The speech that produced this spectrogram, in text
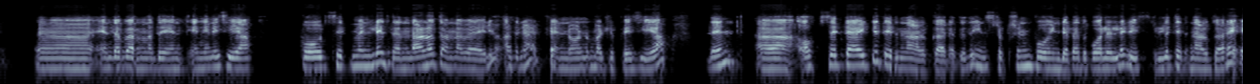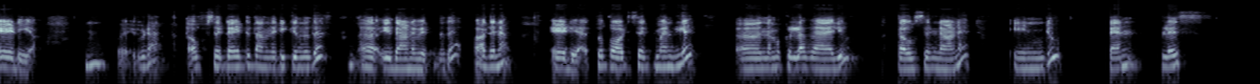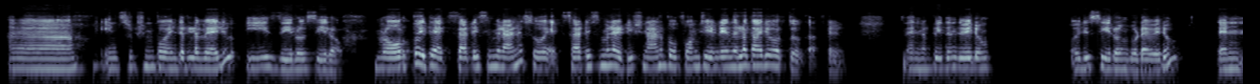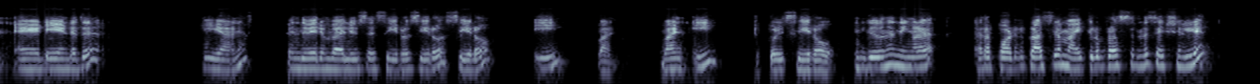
എന്താ പറഞ്ഞത് എങ്ങനെ ചെയ്യാം? കോഡ് സെഗ്മെന്റിൽ ഇതെന്താണോ തന്ന വാല്യൂ അതിനെ ടെൻ കൊണ്ട് മൾട്ടിപ്ലൈ ചെയ്യാം. ദെൻ ഓഫ്സെറ്റ് ആയിട്ട് തരുന്ന ആൾക്കാർ അതായത് ഇൻസ്ട്രക്ഷൻ പോയിന്റർ അതുപോലെയുള്ള രജിസ്റ്ററിൽ തരുന്ന ആൾക്കാരെ ആഡ് ചെയ്യാം. ഇവിടെ ഓഫ്സെറ്റ് ആയിട്ട് തന്നിരിക്കുന്നത് ഇതാണ് വരുന്നത്. അപ്പൊ അതിനെ ആഡ് ചെയ്യാം. ഇപ്പൊ കോഡ് സെഗ്മെന്റിൽ നമുക്കുള്ള വാല്യൂ തൗസൻഡ് ആണ്. ഇന്റു ടെൻ പ്ലസ് ഇൻസ്ട്രക്ഷൻ പോയിന്ററിലെ വാല്യൂ ഈ സീറോ സീറോ നമ്മൾ ഓർക്കും ഇത് എക്സാഡെസിമൽ ആണ്. സോ എക്സാഡെസിമൽ അഡീഷൻ ആണ് പെർഫോം ചെയ്യേണ്ടത് എന്നുള്ള കാര്യം ഓർത്ത് വെക്കുക. അത്രേ ഉള്ളൂ. Then അപ്പൊ ഇതെന്ത് വരും? ഒരു സീറോയും കൂടെ വരും. ദെൻ ആഡ് ചെയ്യേണ്ടത് ഇ ആണ്. എന്ത് വരും? Values zero zero zero E one one E triple zero എനിക്ക് തോന്നുന്നു നിങ്ങളെ റെക്കോർഡർ ക്ലാസ്സിലെ മൈക്രോ പ്രോസസറിന്റെ സെക്ഷനിൽ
